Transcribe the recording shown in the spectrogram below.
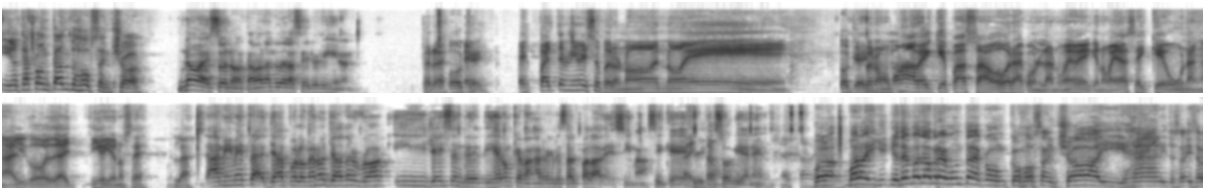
y no estás contando Hobbs and Shaw. No, eso no. Estamos hablando de la serie original. Pero es, Ok. es, es parte del universo, pero no, no es. Ok. Bueno, vamos a ver qué pasa ahora con la 9, que no vaya a ser que unan algo de tío, yo no sé, ¿verdad? A mí me está, ya por lo menos ya The Rock y Jason Red dijeron que van a regresar para la décima, así que eso viene. Bueno, bueno, yo tengo otra pregunta con, con Hobbs and Shaw y Han y todo eso,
